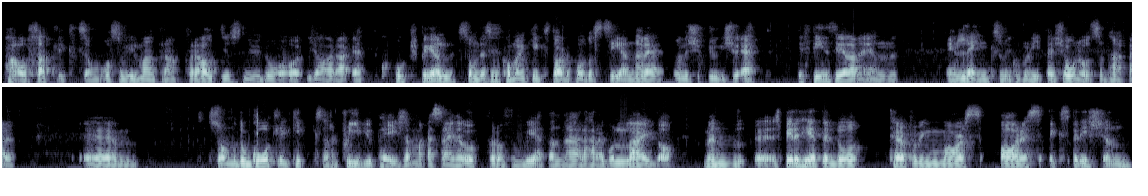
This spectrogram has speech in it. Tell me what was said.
pausat liksom och så vill man framför allt just nu då göra ett kortspel som det ska komma en Kickstarter på då senare under 2021. Det finns redan en, en länk som vi kommer att hitta i show notesen här. Um, som då går till en Kickstarter preview page där man kan signa upp för att få veta när det här går live då. Men eh, spelet heter då Terraforming Mars Ares Expedition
